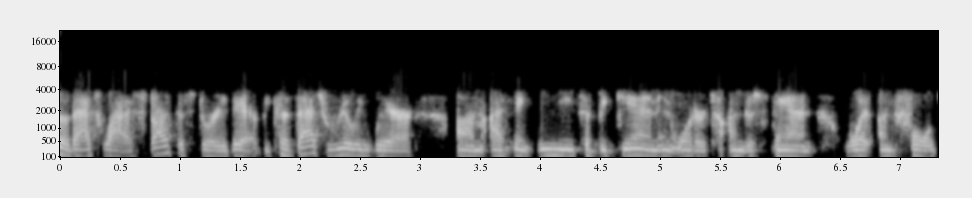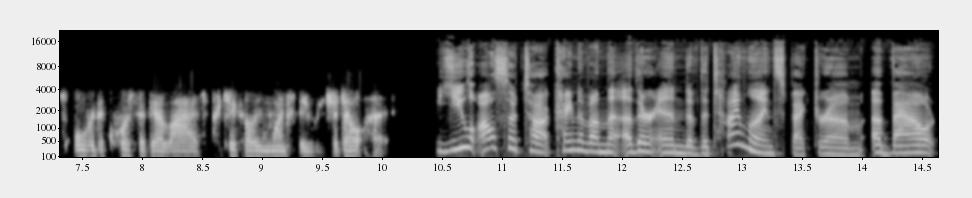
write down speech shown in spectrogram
So that's why I start the story there, because that's really where um, I think we need to begin in order to understand what unfolds over the course of their lives, particularly once they reach adulthood. You also talk kind of on the other end of the timeline spectrum about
